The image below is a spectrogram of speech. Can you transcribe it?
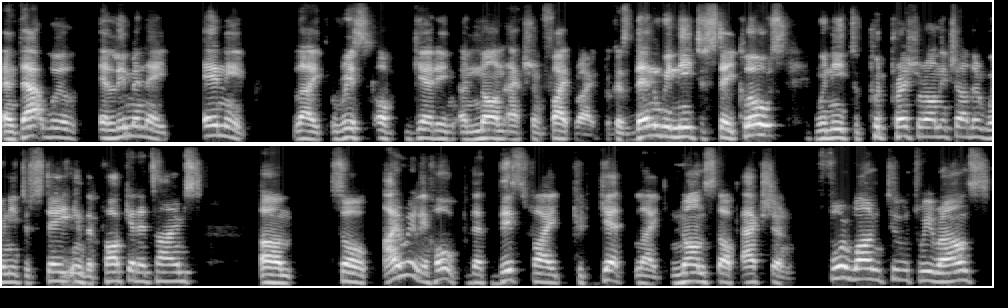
And that will eliminate any like risk of getting a non-action fight right because then we need to stay close we need to put pressure on each other. We need to stay in the pocket at times. Um so i really hope that this fight could get like non-stop action for one two three rounds.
